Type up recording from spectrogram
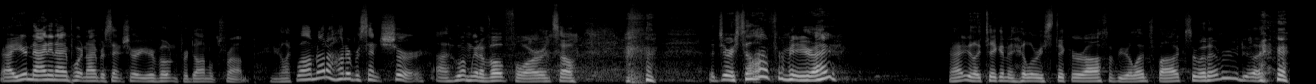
Right? You're 99.9% sure you're voting for Donald Trump. And you're like, well, I'm not 100% sure uh, who I'm going to vote for. And so the jury's still out for me, right? Right? You're like taking the Hillary sticker off of your lunchbox or whatever. And you're like,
